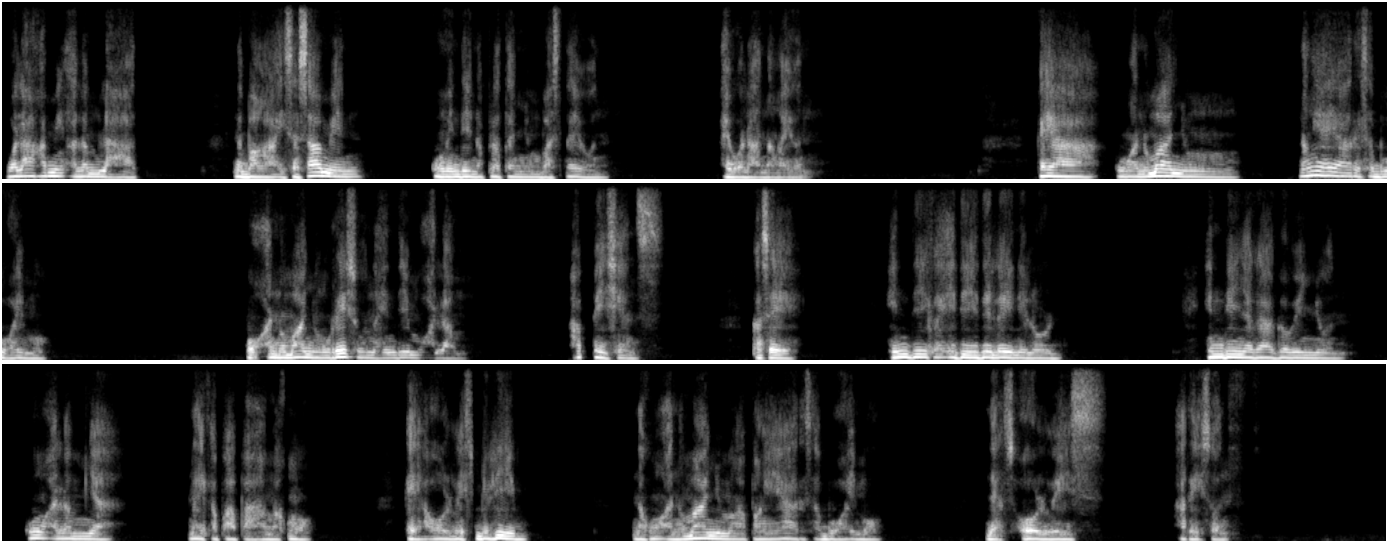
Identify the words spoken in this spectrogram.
wala kaming alam lahat na baka isa sa amin kung hindi naplatan yung bus na yon ay wala na ngayon. Kaya kung ano man yung nangyayari sa buhay mo, kung ano man yung reason na hindi mo alam, have patience. Kasi hindi ka i-delay ni Lord. Hindi niya gagawin yun kung alam niya na ikapapahamak mo. Kaya always believe na kung ano man yung mga pangyayari sa buhay mo, that's always a reason.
